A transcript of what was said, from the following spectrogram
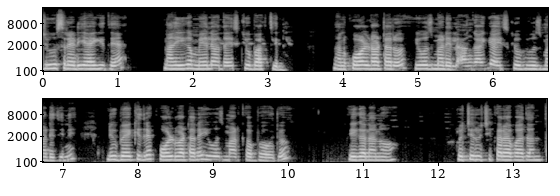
ಜ್ಯೂಸ್ ರೆಡಿಯಾಗಿದೆ ನಾನು ಈಗ ಮೇಲೆ ಒಂದು ಐಸ್ ಕ್ಯೂಬ್ ಹಾಕ್ತೀನಿ. ನಾನು ಕೋಲ್ಡ್ ವಾಟರು ಯೂಸ್ ಮಾಡಿಲ್ಲ. ಹಂಗಾಗಿ ಐಸ್ ಕ್ಯೂಬ್ ಯೂಸ್ ಮಾಡಿದ್ದೀನಿ. ನೀವು ಬೇಕಿದ್ರೆ ಕೋಲ್ಡ್ ವಾಟರೇ ಯೂಸ್ ಮಾಡ್ಕೋಬಹುದು. ಈಗ ನಾನು ರುಚಿ ರುಚಿಕರವಾದಂಥ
